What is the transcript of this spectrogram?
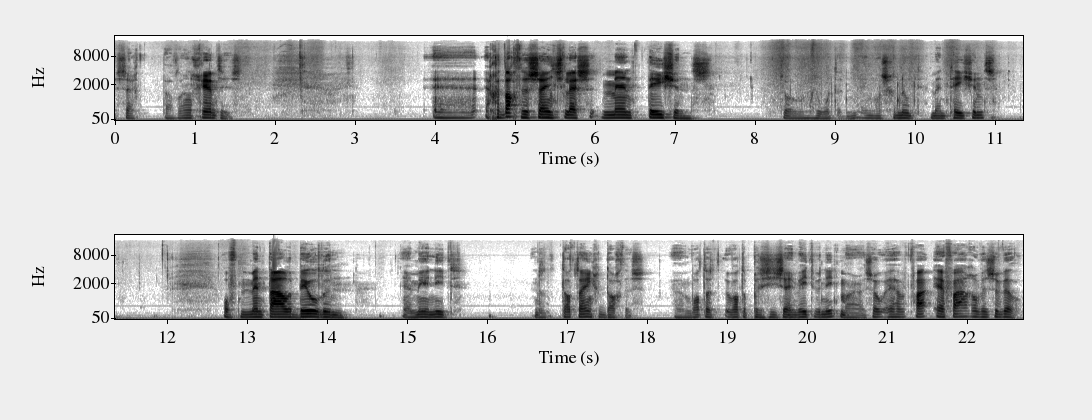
zegt dat er een grens is. Uh, gedachten zijn slechts mentations. Zo wordt het in Engels genoemd, mentations. Of mentale beelden. Ja, meer niet. Dat, dat zijn gedachten. Uh, wat, het, wat het precies zijn weten we niet, maar zo erva ervaren we ze wel.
